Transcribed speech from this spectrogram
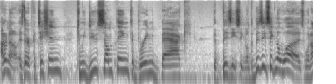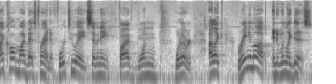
I don't know. Is there a petition? Can we do something to bring back the busy signal? The busy signal was when I called my best friend at 428 7851, whatever. I like rang him up and it went like this.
